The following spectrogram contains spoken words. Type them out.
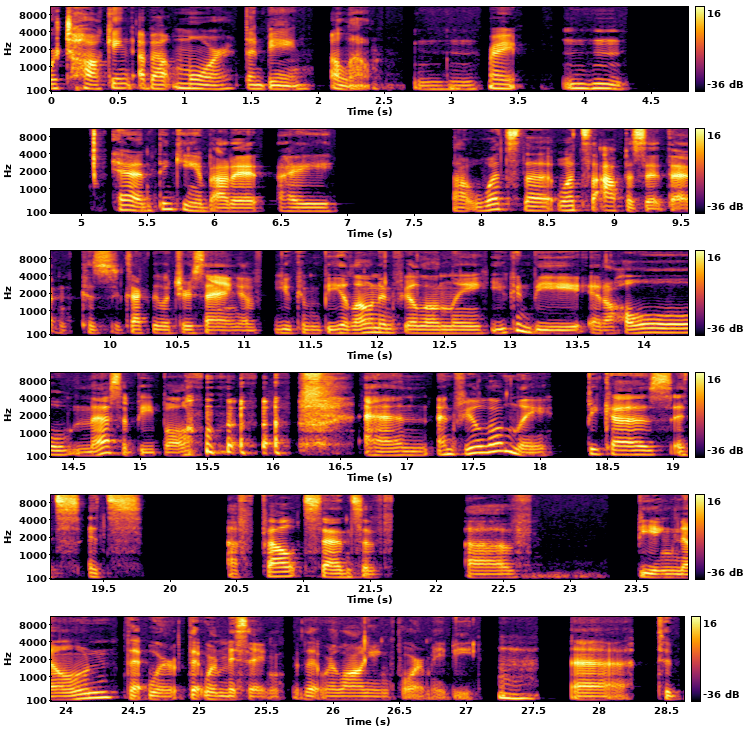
we're talking about more than being alone, Mm-hmm. right? Mm-hmm. Yeah, and thinking about it, I thought, what's the what's the opposite then? Because exactly what you're saying of you can be alone and feel lonely. You can be in a whole mess of people and and feel lonely because it's it's a felt sense of of being known that we're that we're missing that we're longing for maybe Mm. uh, to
